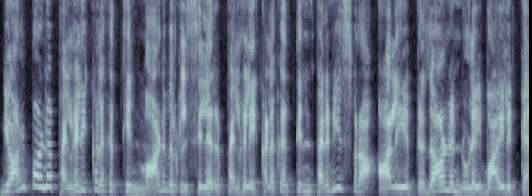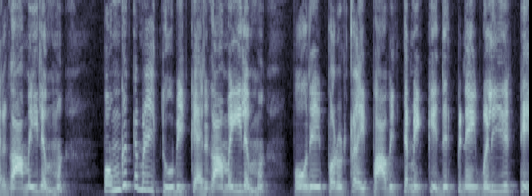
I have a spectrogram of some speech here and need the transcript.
யாழ்ப்பாண பல்கலைக்கழகத்தின் மாணவர்கள் சிலர் பல்கலைக்கழகத்தின் பரமேஸ்வரா ஆலய பிரதான நுழைவாயிலுக்கு அருகாமையிலும் பொங்குத்தமிழ் தூபிக்கு அருகாமையிலும் போதைப் பொருட்களை பாவித்தமைக்கு எதிர்ப்பினை வெளியிட்டு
